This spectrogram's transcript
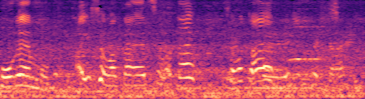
Juguemos. Ahí se va a caer, se va a caer, se va a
